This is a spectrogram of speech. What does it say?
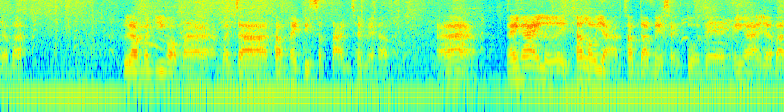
ใช่ปะเวลามันยิงออกมา มันจะทำให้ติดสตันใช่ไหมครับ อ่า ง่ายๆเลย ถ้าเราอยากทำดาเมจใส่ตัวแดงง่ายๆใช่ปะ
